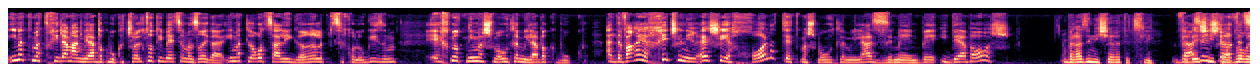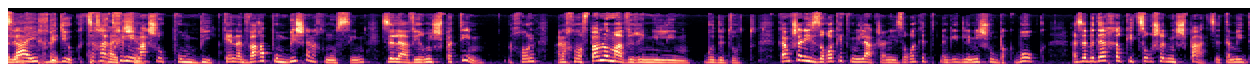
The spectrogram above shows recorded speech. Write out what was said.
אם את מתחילה מהמילה בקבוק, את שואלת אותי בעצם, אז רגע, אם את לא רוצה להיגרר לפסיכולוגיזם, איך נותנים משמעות למילה בקבוק? הדבר היחיד שנראה שיכול לתת משמעות למילה זה מעין באידאה בראש. אבל אז היא נשארת אצלי. כדי שהיא תעבור אלייך, בדיוק. צריך להתחיל ממשהו פומבי. כן, הדבר הפומבי שאנחנו עושים זה להעביר משפטים, נכון? אנחנו אף פעם לא מעבירים מילים בודדות. גם כשאני זורקת מילה, כשאני זורקת, נגיד, למישהו בקבוק, אז זה בדרך כלל קיצור של משפט. זה תמיד,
